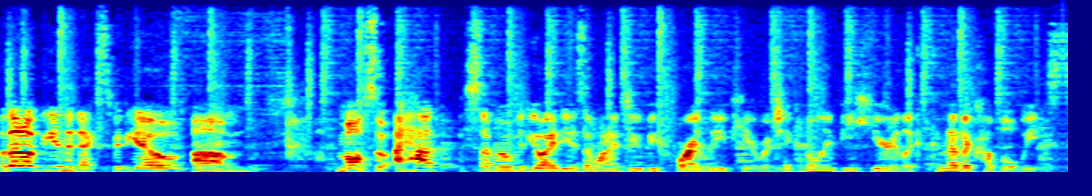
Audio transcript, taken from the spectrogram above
But that'll be in the next video. Um, I'm also, I have several video ideas I wanna do before I leave here, which I can only be here like another couple weeks.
